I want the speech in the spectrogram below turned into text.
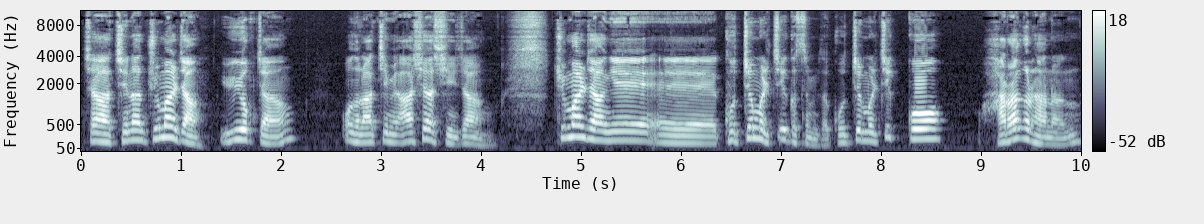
자, 지난 주말장, 뉴욕장, 오늘 아침에 아시아 시장, 주말장에 에, 고점을 찍었습니다. 고점을 찍고 하락을 하는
